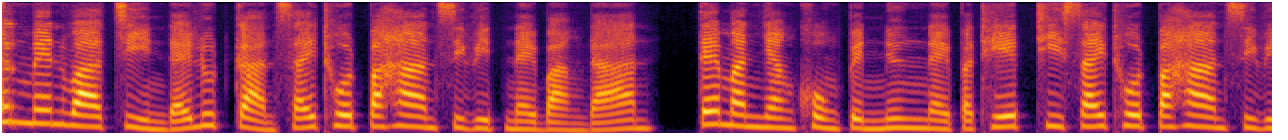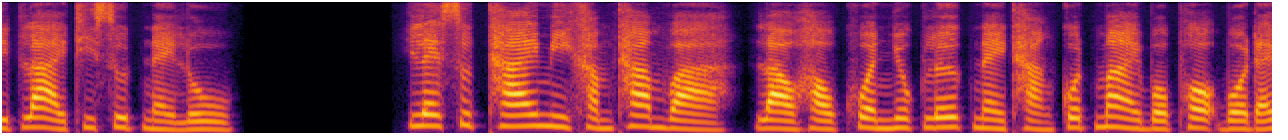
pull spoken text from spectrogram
ถึงแม้นว่าจีนได้ลดการใช้โทษประหารชีวิตในบางด้าน แต่มันยังคงเป็นหนึ่งในประเทศที่ใช้โทษประหารชีวิตหลายที่สุดในโลก และสุดท้ายมีคำถามว่าลาวเฮาควรยกเลิกในทางกฎหมายบ่เพาะบ่ได้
